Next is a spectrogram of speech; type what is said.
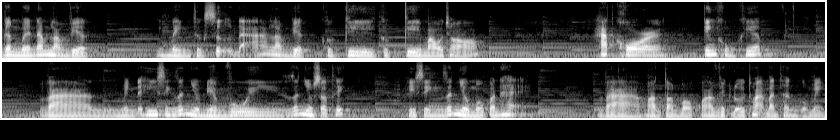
Gần 10 năm làm việc Mình thực sự đã làm việc cực kỳ cực kỳ máu chó Hardcore, kinh khủng khiếp. Và mình đã hy sinh rất nhiều niềm vui rất nhiều sở thích hy sinh rất nhiều mối quan hệ và hoàn toàn bỏ qua việc đối thoại bản thân của mình.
